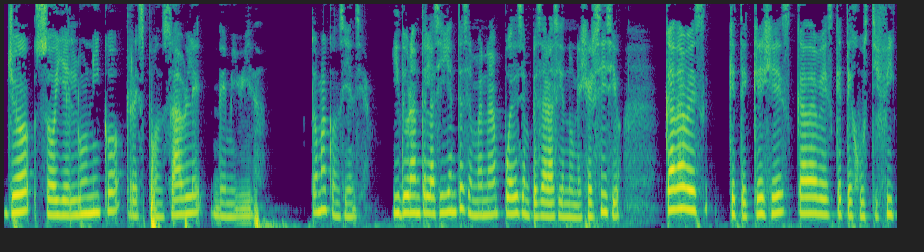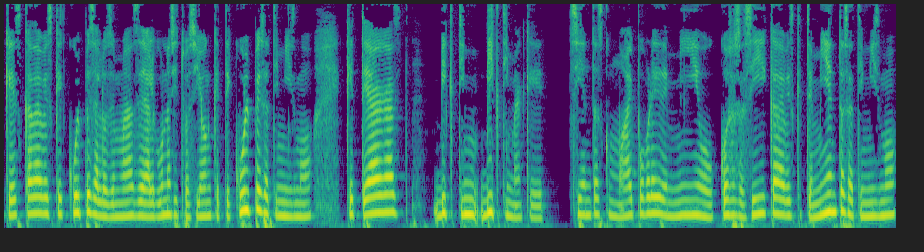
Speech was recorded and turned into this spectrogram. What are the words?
Yo soy el único responsable de mi vida. Toma conciencia. Y durante la siguiente semana puedes empezar haciendo un ejercicio. Cada vez que te quejes, cada vez que te justifiques, cada vez que culpes a los demás de alguna situación, que te culpes a ti mismo, que te hagas víctima, que sientas como, ay, pobre de mí o cosas así, cada vez que te mientas a ti mismo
